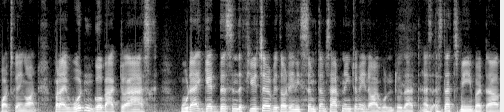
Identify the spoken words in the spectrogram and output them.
what's going on. But I wouldn't go back to ask, would I get this in the future without any symptoms happening to me? No, I wouldn't do that. As, as that's me, but uh,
